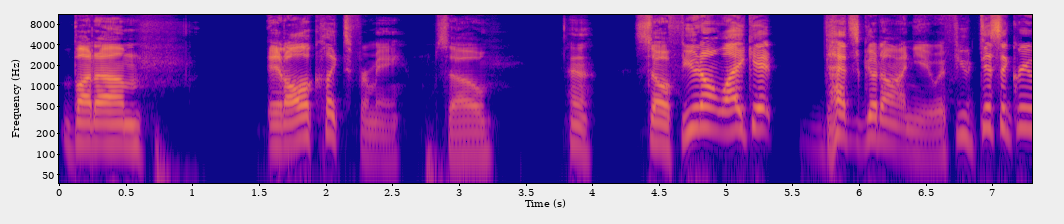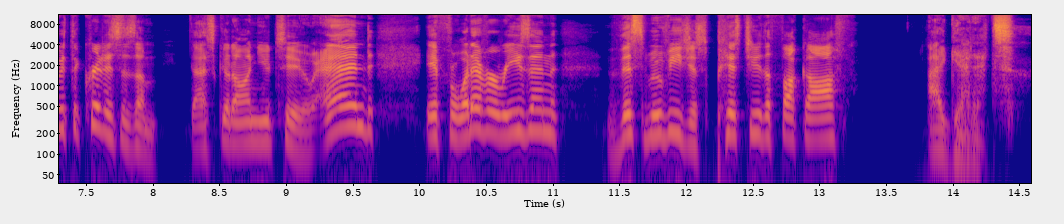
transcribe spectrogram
But um, it all clicked for me. So, huh. so if you don't like it, that's good on you. If you disagree with the criticism, that's good on you too. And if for whatever reason this movie just pissed you the fuck off, I get it.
